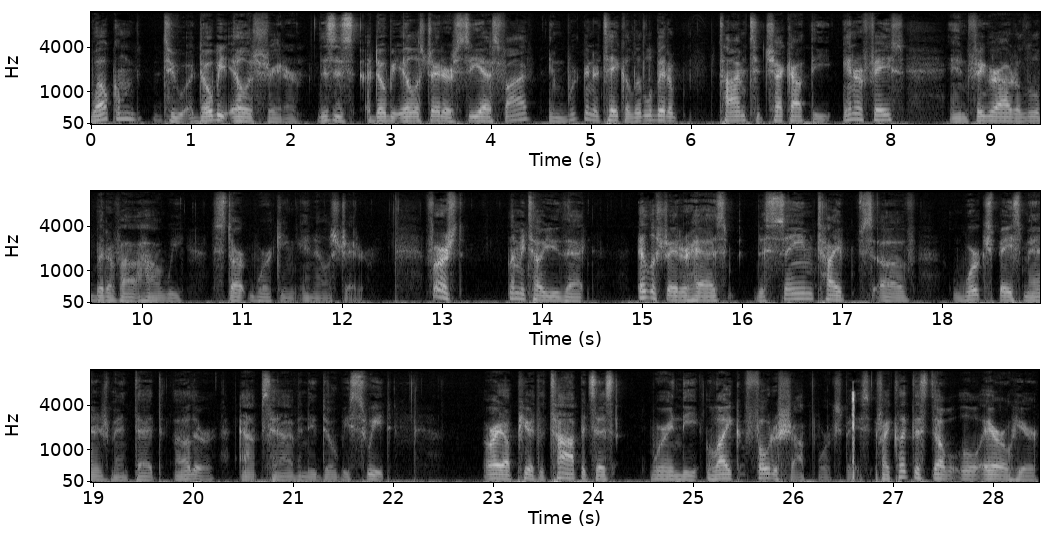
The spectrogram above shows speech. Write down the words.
Welcome to Adobe Illustrator. This is Adobe Illustrator CS5 and we're going to take a little bit of time to check out the interface and figure out a little bit how, how we start working in Illustrator. First, let me tell you that Illustrator has the same types of workspace management that other apps have in the Adobe suite. Right up here at the top it says we're in the like Photoshop workspace. If I click this double little arrow here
